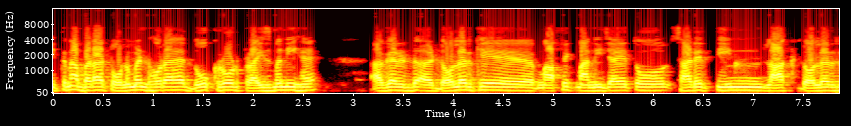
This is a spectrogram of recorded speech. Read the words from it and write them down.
इतना बड़ा टूर्नामेंट हो रहा है, दो करोड़ प्राइज मनी है। अगर डॉलर के माफिक मानी जाए तो साढ़े तीन लाख डॉलर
